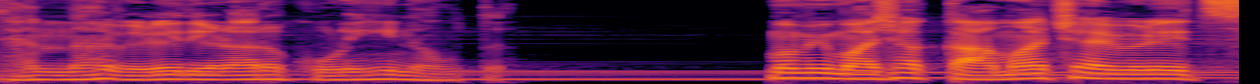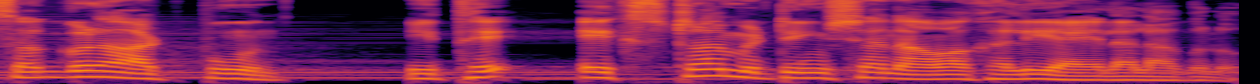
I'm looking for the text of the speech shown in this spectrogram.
त्यांना वेळ देणारं कोणीही नव्हतं. मग मी माझ्या कामाच्या वेळेत सगळं आटपून इथे एक्स्ट्रा मिटिंगच्या नावाखाली यायला लागलो.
